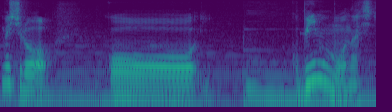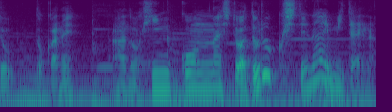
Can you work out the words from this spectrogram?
むしろこう貧乏な人とかねあの貧困な人は努力してないみたいな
